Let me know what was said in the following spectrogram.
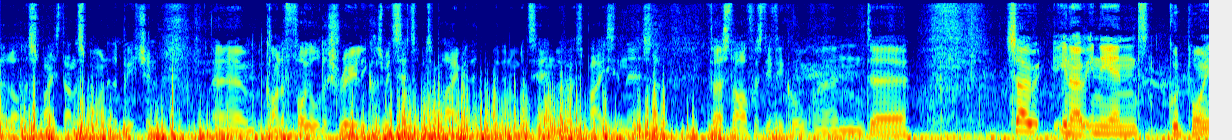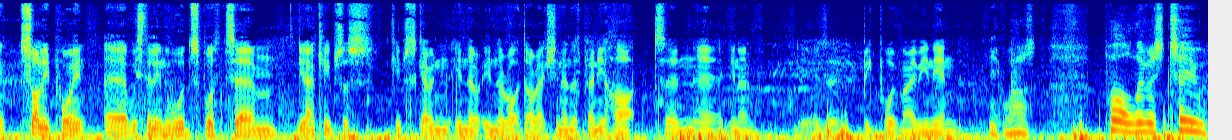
a lot of space down the spine of the pitch, and um, kind of foiled us really because we'd set up to play with, a, with the number ten, with no space in there. So first half was difficult, and uh, so you know in the end, good point, solid point. Uh, we're still in the woods, but um, you know keeps us keeps us going in, in, the in the right direction, and there's plenty of heart, and uh, you know it was a big point maybe in the end. It was. Paul, there was two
